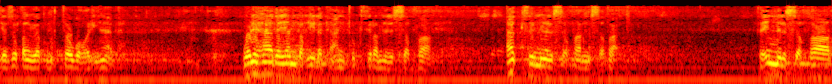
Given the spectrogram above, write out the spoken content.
يرزقنا وإياكم التوبة والإنابة. ولهذا ينبغي لك أن تكثر من الاستغفار. أكثر من الاستغفار ما استطعت. فإن الاستغفار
